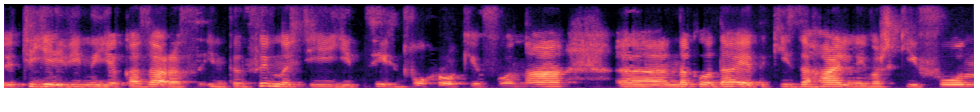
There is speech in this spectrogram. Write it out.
Е, Тієї війни, яка зараз інтенсивності її цих двох років, вона е, накладає такий загальний важкий фон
